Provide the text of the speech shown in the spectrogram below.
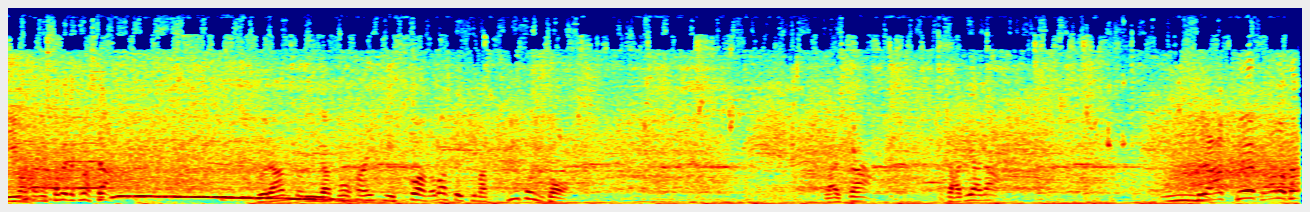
見事に仕留めてきました。ブラントリーが後半一気にスコア伸ばしていきます。9ポイント。ライスナーガディアガブラック川端。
